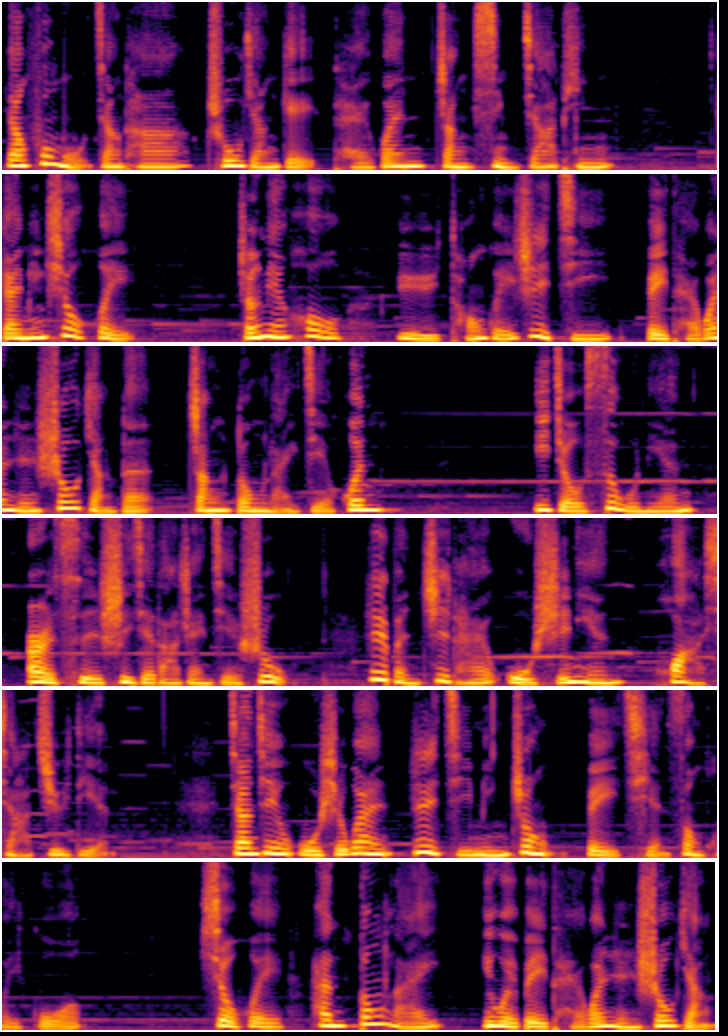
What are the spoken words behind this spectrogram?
养父母将他出养给台湾张姓家庭，改名秀惠。成年后，与同为日籍、被台湾人收养的张东来结婚。一九四五年，二次世界大战结束，日本治台五十年画下句点。将近五十万日籍民众被遣送回国，秀惠和东来因为被台湾人收养，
